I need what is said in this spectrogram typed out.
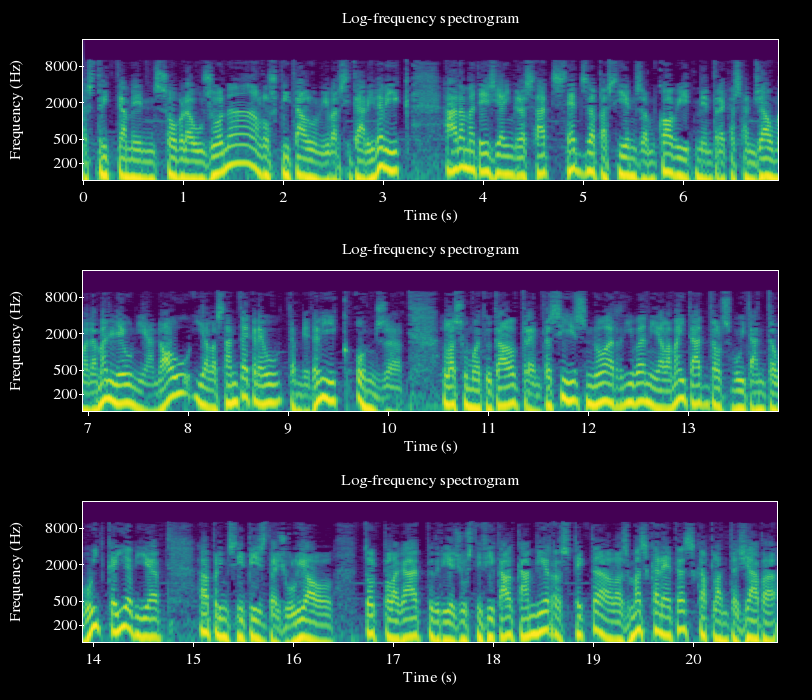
estrictament sobre Osona, a l'Hospital Universitari de Vic. Ara mateix hi ha ingressat 16 pacients amb Covid, mentre que a Sant Jaume de Manlleu n'hi ha 9 i a la Santa Creu, també de Vic, 11. La suma total, 36, no arriba ni a la meitat dels 88 que hi havia a principis de juliol. Tot plegat podria justificar el canvi respecte a les mascaretes que plantejava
